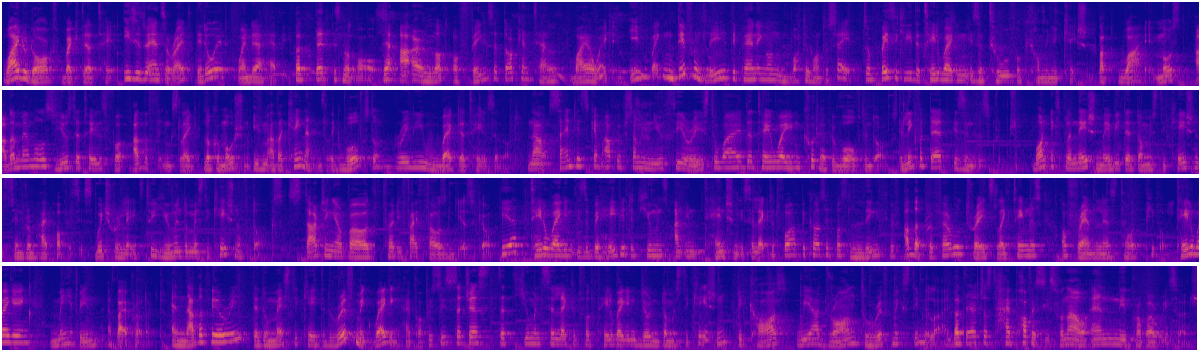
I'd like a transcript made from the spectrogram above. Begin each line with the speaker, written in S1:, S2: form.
S1: Why do dogs wag their tail? Easy to answer, right? They do it when they're happy. But that is not all. There are a lot of things a dog can tell via wagging. Even wagging differently depending on what they want to say. So basically the tail wagging is a tool for communication. But why? Most other mammals use their tails for other things like locomotion. Even other canines like wolves don't really wag their tails a lot. Now scientists came up with some new theories to why the tail wagging could have evolved in dogs. The link for that is in the description. One explanation may be the domestication syndrome hypothesis, which relates to human domestication of dogs, starting about 35,000 years ago. Here, tail wagging is a behavior that humans unintentionally selected for because it was linked with other preferable traits like tameness or friendliness toward people. Tail wagging may have been a byproduct. Another theory, the domesticated rhythmic wagging hypothesis, suggests that humans selected for tail wagging during domestication because we are drawn to rhythmic stimuli. But they are just hypotheses for now and need proper research.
